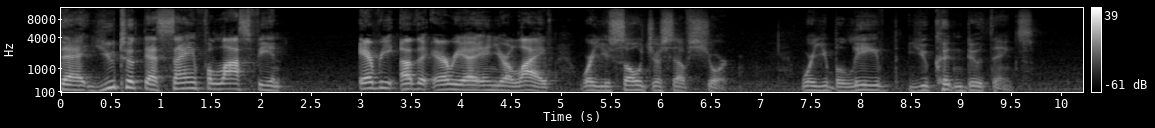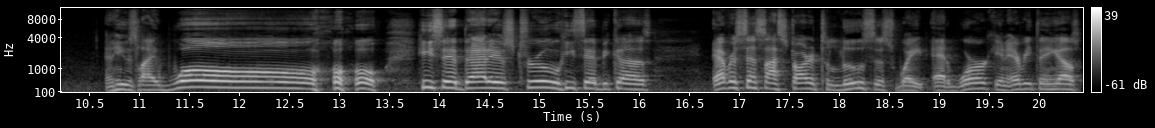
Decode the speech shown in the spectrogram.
that you took that same philosophy in every other area in your life where you sold yourself short, where you believed you couldn't do things. And he was like, whoa. He said, that is true. He said, because ever since I started to lose this weight at work and everything else,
